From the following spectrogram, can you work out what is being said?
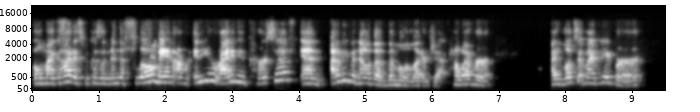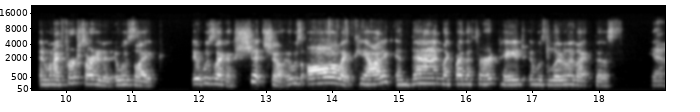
Oh my God, it's because I'm in the flow, man. I'm in here writing in cursive and I don't even know the Vimala letters yet. However, I looked at my paper and when I first started it, it was like, it was like a shit show. It was all like chaotic. And then like by the third page, it was literally like this yeah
